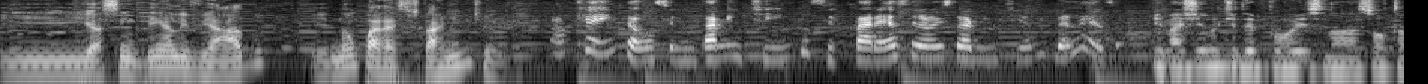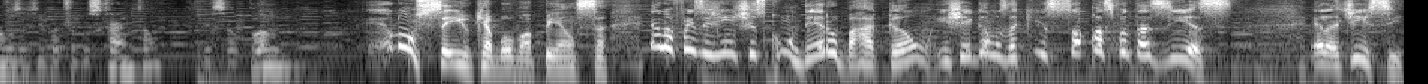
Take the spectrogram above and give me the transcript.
e, assim, bem aliviado. Ele não parece estar mentindo. Ok, então, se não tá mentindo, se parece não estar mentindo, beleza. Imagino que depois nós voltamos aqui pra te buscar, então? Esse é o plano? Eu não sei o que a boba pensa. Ela fez a gente esconder o barracão e chegamos aqui só com as fantasias. Ela disse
